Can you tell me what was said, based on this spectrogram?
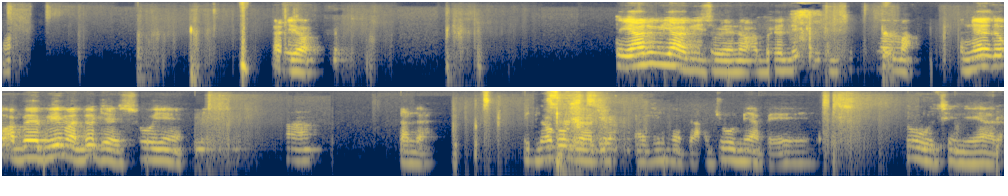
နော်အဲ့ဒီတော့တရားလူရပြီဆိုရင်တော့အပေလေးမှအနည်းဆုံးအပေဘေးမှာလွတ်တယ်ဆိုရင်ဟာတန်တယ်ဒီလောကုတ္တရာတရားအကြီးနဲ့ဒါအကျိုးမြတ်ပဲသူ့ကိုဆင်ခြင်ရတာ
